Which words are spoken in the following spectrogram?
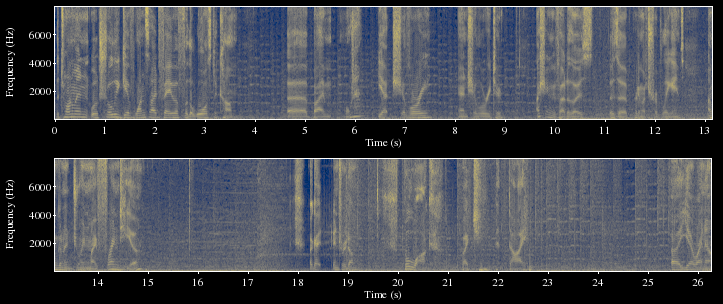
The tournament will surely give one side favor for the wars to come. Uh, by Mordhau? Yeah, Chivalry and Chivalry 2. I assume you've heard of those. Those are pretty much AAA games. I'm gonna join my friend here. Okay, intro done. Bulwark by Die. Uh, yeah, right now.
